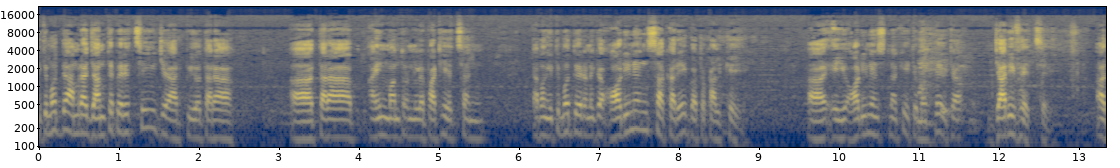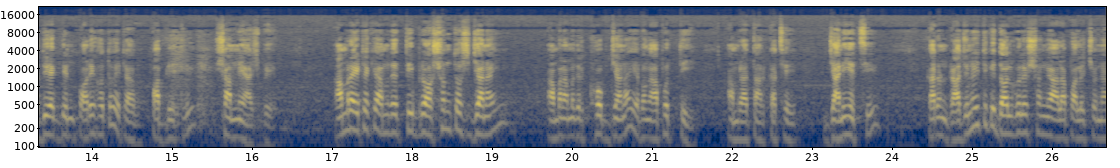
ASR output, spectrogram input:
ইতিমধ্যে আমরা জানতে পেরেছি যে আরপিও তারা তারা আইন মন্ত্রণালয়ে পাঠিয়েছেন এবং ইতিমধ্যে এটা নাকি অর্ডিন্যান্স আকারে গতকালকে এই অর্ডিন্যান্স নাকি ইতিমধ্যে এটা জারি হয়েছে। দু একদিন পরে হয়তো এটা পাবলিকলি সামনে আসবে। আমরা এটাকে আমাদের তীব্র অসন্তোষ জানাই, আমরা আমাদের ক্ষোভ জানাই এবং আপত্তি আমরা তার কাছে জানিয়েছি। কারণ রাজনৈতিক দলগুলোর সঙ্গে আলাপ আলোচনা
